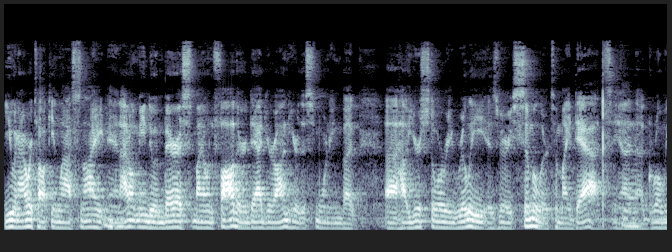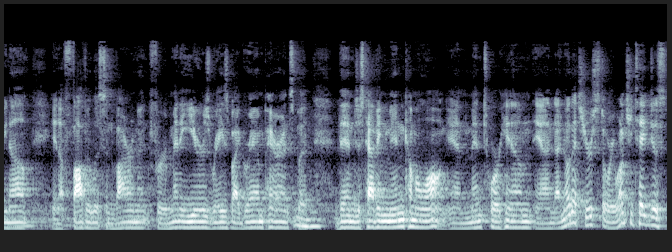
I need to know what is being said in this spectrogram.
you and I were talking last night, mm-hmm. and I don't mean to embarrass my own father. Dad, you're on here this morning, but uh, how your story really is very similar to my dad's, and yeah. uh, growing up in a fatherless environment for many years, raised by grandparents, but mm-hmm. then just having men come along and mentor him. And I know that's your story. Why don't you take just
